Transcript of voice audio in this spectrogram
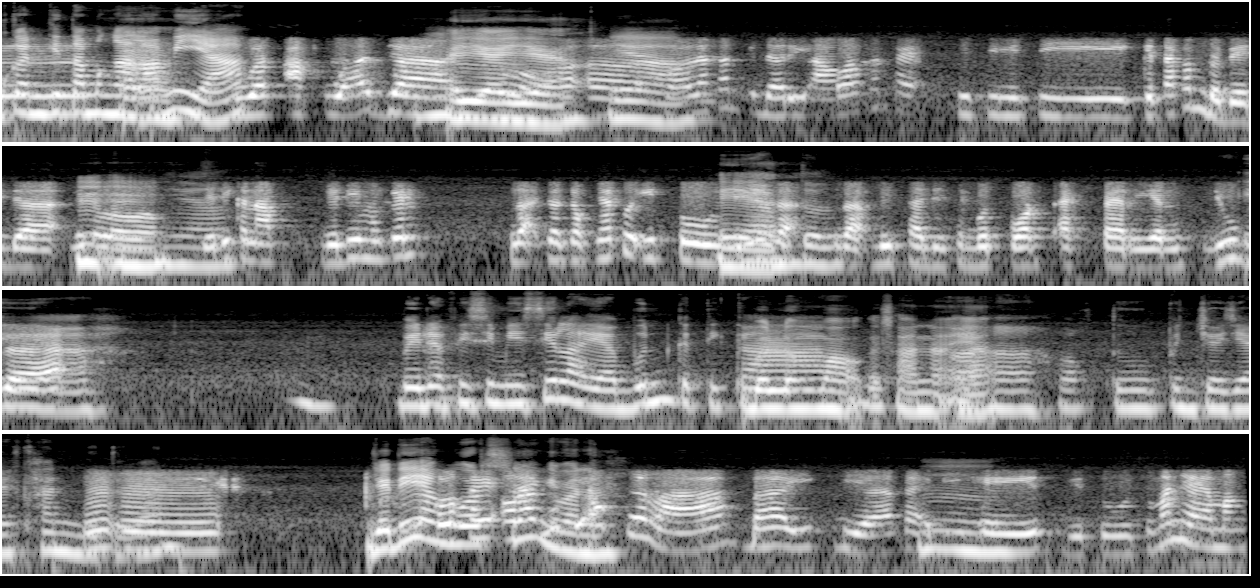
bukan kita mengalami ya buat aku aja Iya, gitu loh. iya. Heeh. Iya. soalnya kan dari awal kan kayak visi misi kita kan udah beda gitu loh Mm-mm, iya. jadi kenapa jadi mungkin nggak cocoknya tuh itu Iya, jadi nggak nggak bisa disebut worst experience juga Iya. Beda visi misi lah ya bun ketika belum mau ke sana ya Heeh, waktu penjajakan gitu kan Mm-mm. jadi yang worstnya orang gimana itu oke lah baik dia kayak Hmm. behave gitu cuman ya emang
